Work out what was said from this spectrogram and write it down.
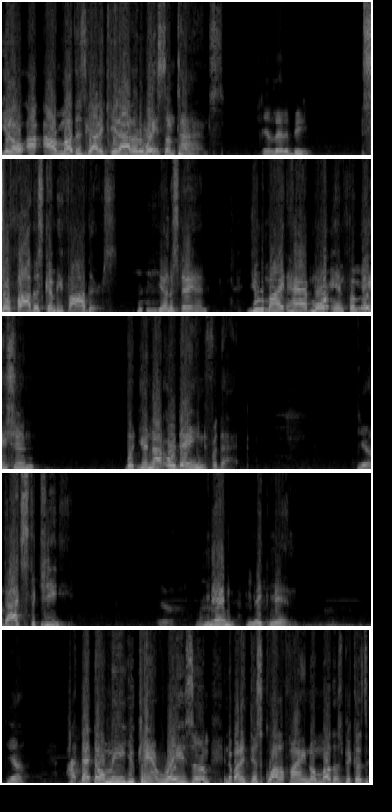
you know, our, our mothers got to get out of the way sometimes and let it be. So fathers can be fathers. You understand? You might have more information, but you're not ordained for that. Yeah. That's the key. Yeah. Men make men. Yeah. I, that don't mean you can't raise them. nobody disqualifying no mothers because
